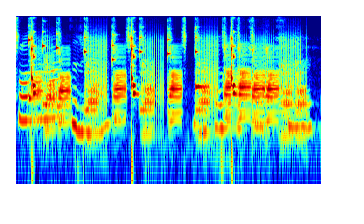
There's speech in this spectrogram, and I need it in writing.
falan vardır ya. Bakalım. Bilmeden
